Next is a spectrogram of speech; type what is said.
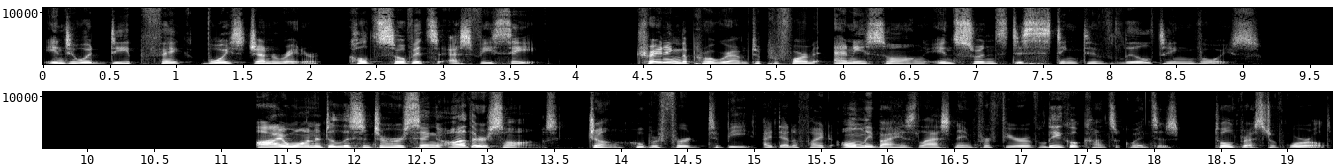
into a deep fake voice generator called So-Vits-SVC, training the program to perform any song in Sun's distinctive lilting voice. I wanted to listen to her sing other songs, Zheng, who preferred to be identified only by his last name for fear of legal consequences, told Rest of World.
